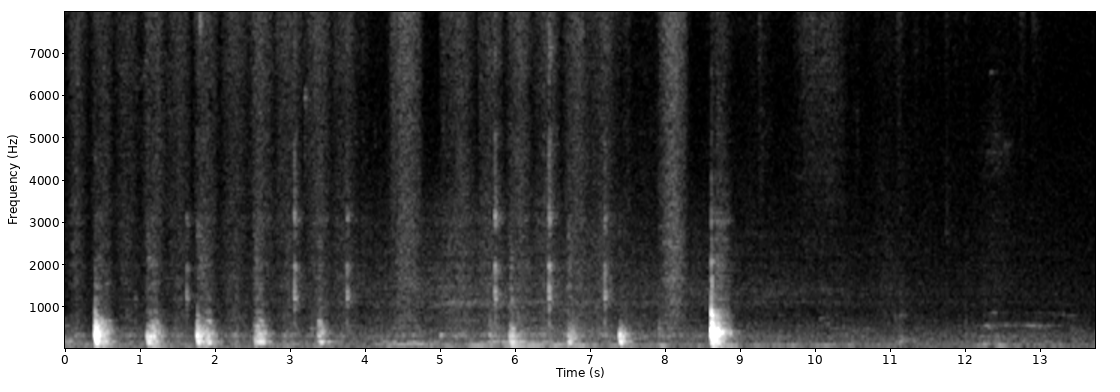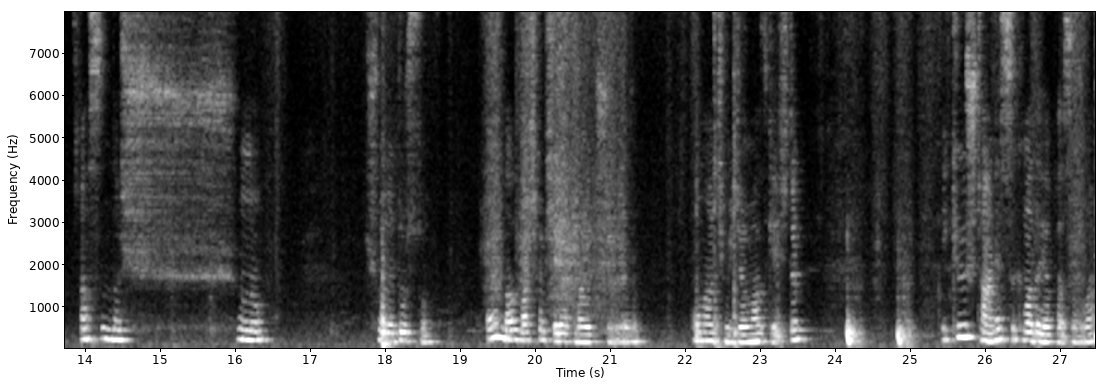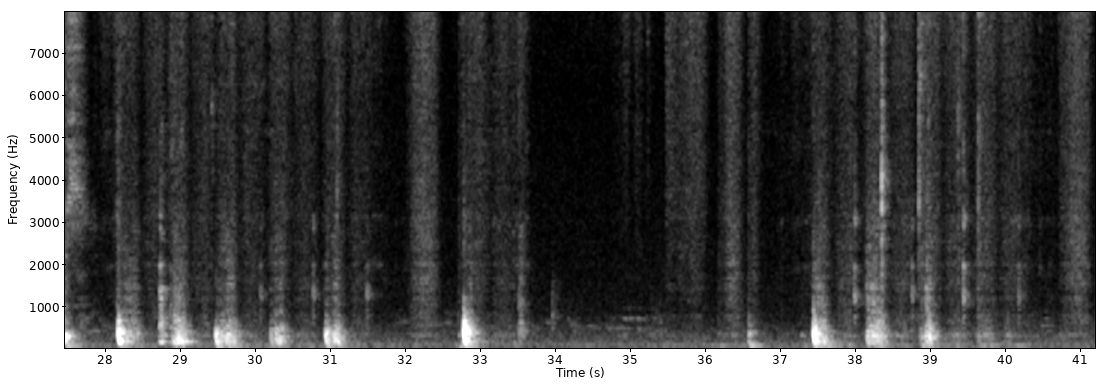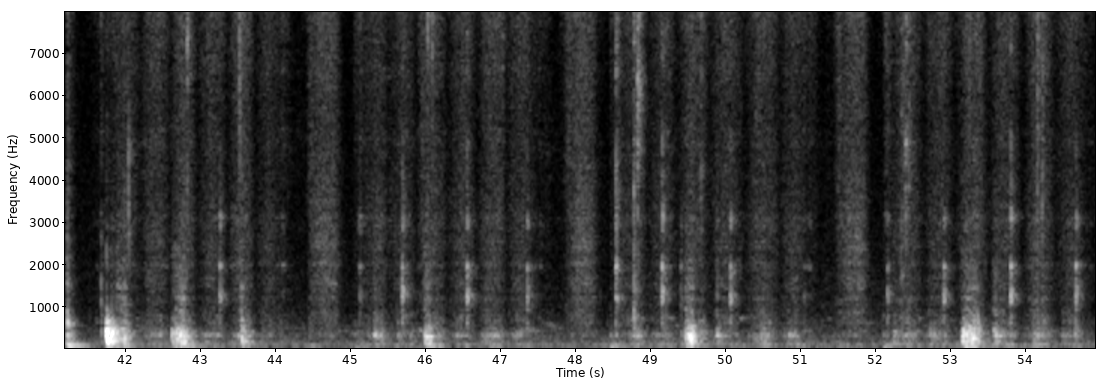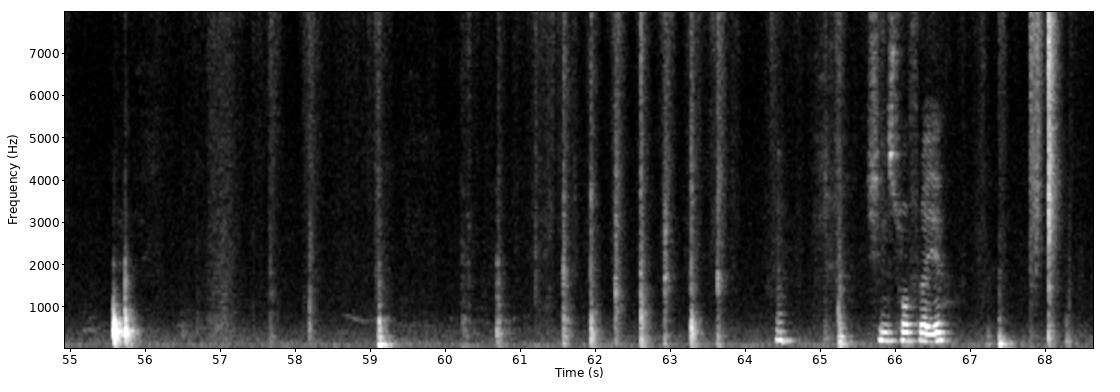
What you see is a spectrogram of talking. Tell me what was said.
Aslında şunu şöyle dursun. Ondan başka bir şey yapmayı düşünüyorum. Onu açmayacağım vazgeçtim. 2-3 tane sıkma da yapasım var. Bakalım. Şimdi sofrayı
